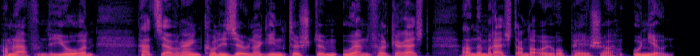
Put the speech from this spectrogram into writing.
Am La vun de Joren hat sie awer eng Kollision agin töcht dem UN-Völkerrecht an dem Recht an der Europäischer Union.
